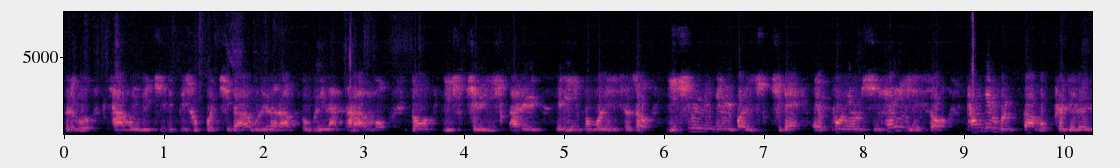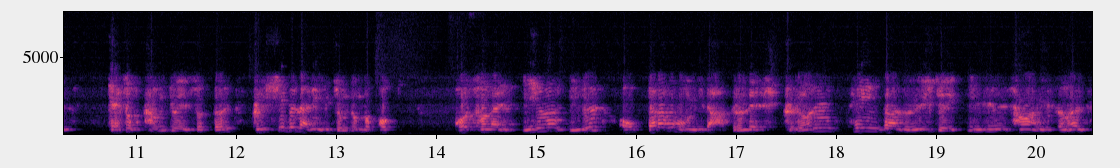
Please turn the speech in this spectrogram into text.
그리고 4분기 GDP 속보치가 우리나라 부분이 나타나고 또 27일, 28일 이 부분에 있어서 26일과 27일 FOMC 회의에서 평균 물가 목표제를 계속 강조했었던 그 시그널이 일정 정도 벗- 벗어날 일은 없다라고 봅니다. 그런데 그런 회의가 놓여져 있는 상황에서는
